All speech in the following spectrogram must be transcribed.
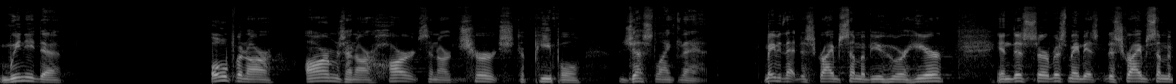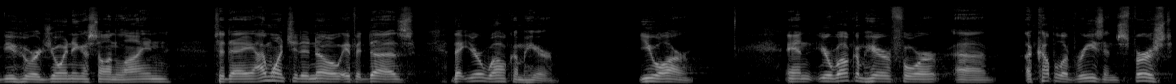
We need to open our arms and our hearts and our church to people just like that. Maybe that describes some of you who are here in this service. Maybe it describes some of you who are joining us online today. I want you to know, if it does, that you're welcome here. You are. And you're welcome here for uh, a couple of reasons. First,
